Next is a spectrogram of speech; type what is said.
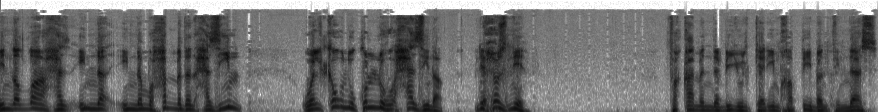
إن الله حز إن إن محمدا حزين والكون كله حزن لحزنه فقام النبي الكريم خطيبا في الناس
